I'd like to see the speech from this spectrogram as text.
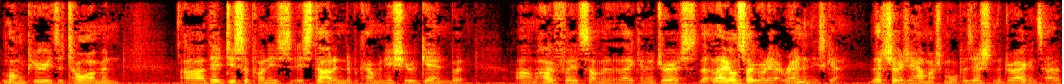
long periods of time, and uh, their discipline is, is starting to become an issue again. But um, hopefully, it's something that they can address. They also got outran in this game. That shows you how much more possession the Dragons had.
